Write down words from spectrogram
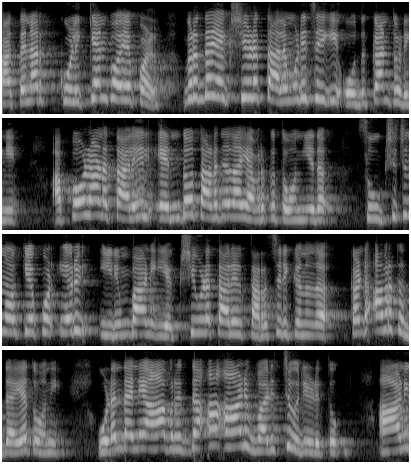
കത്തനാർ കുളിക്കാൻ പോയപ്പോൾ വൃദ്ധ യക്ഷിയുടെ തലമുടി ചീകി ഒതുക്കാൻ തുടങ്ങി. അപ്പോഴാണ് തലയിൽ എന്തോ തടഞ്ഞതായി അവർക്ക് തോന്നിയത്. സൂക്ഷിച്ചു നോക്കിയപ്പോൾ ഒരു ഇരുമ്പാണി യക്ഷിയുടെ തലയിൽ തറച്ചിരിക്കുന്നത് കണ്ട് അവർക്ക് ദയ തോന്നി. ഉടൻ തന്നെ ആ വൃദ്ധ ആ ആണി വലിച്ചു ഊരിയെടുത്തു ആണി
